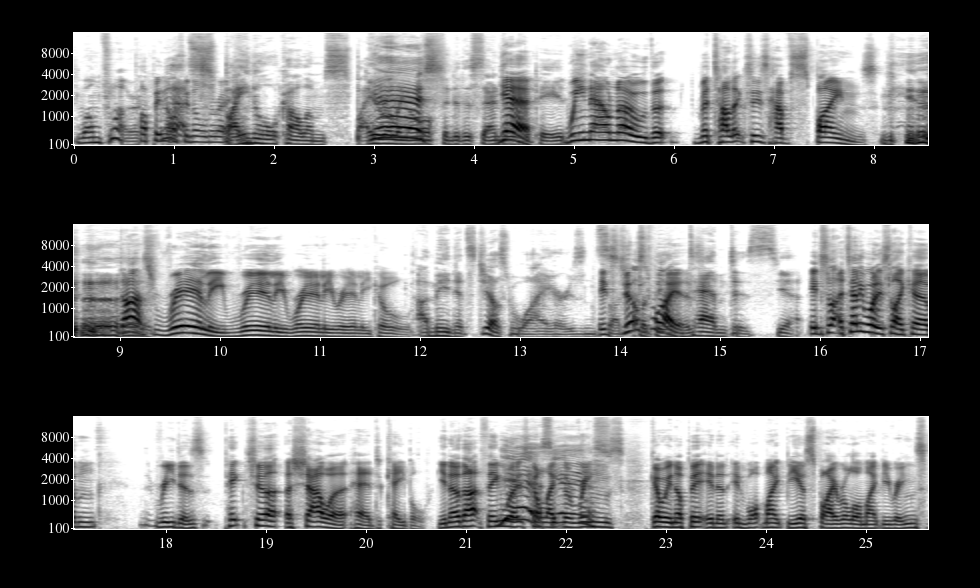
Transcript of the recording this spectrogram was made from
One flower Popping Look off in all that directions. Spinal column spiraling Yes! off into the center Yeah, of the page. we now know that metallix have spines. That's really, really, really, really cool. I mean, it's just wires and stuff. It's such, just but wires. The intent is, yeah. It's like I tell you what, it's like um readers picture a shower head cable. You know that thing where it's got Yes, like the yes. rings going up it in a, in what might be a spiral or might be rings.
